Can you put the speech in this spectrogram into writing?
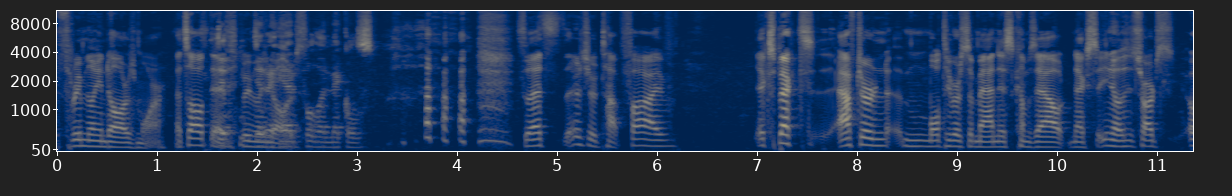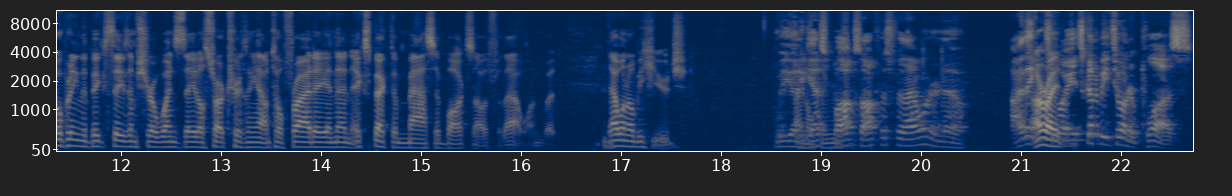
three million dollars more. That's all it did. Did, Three did dollars. handful of nickels. so that's there's your top five. Expect after Multiverse of Madness comes out next, you know, it starts opening the big cities. I'm sure Wednesday it'll start trickling out until Friday, and then expect a massive box office for that one. But that one will be huge. We got to don't guess think box office for that one or no? I think All right. two- it's going to be 200 plus.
